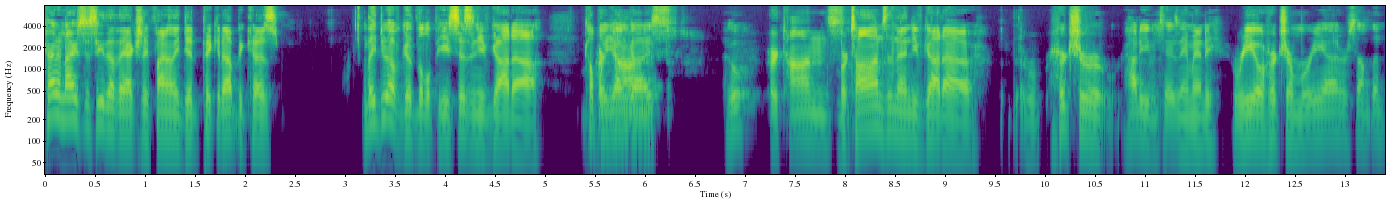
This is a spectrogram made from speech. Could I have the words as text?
kind of nice to see that they actually finally did pick it up because they do have good little pieces, and you've got a couple young guys. Who? Bertans. Bertans, and then you've got a Hercher. How do you even say his name, Andy? Rio Hercher Maria or something.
